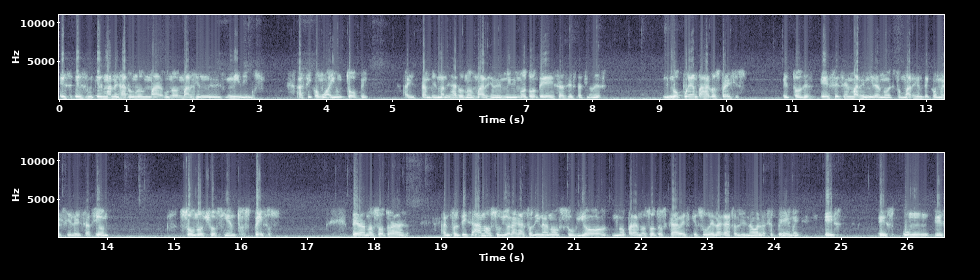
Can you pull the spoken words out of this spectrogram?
Es, es, es manejar unos mar- unos márgenes mínimos, así como hay un tope, hay también manejar unos márgenes mínimos donde esas estaciones no pueden bajar los precios. Entonces, ese es el margen. Mira, nuestro margen de comercialización son 800 pesos. Pero nosotros, entonces dice, ah, no, subió la gasolina, no, subió, no, para nosotros cada vez que sube la gasolina o la CPM es, es, un, es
